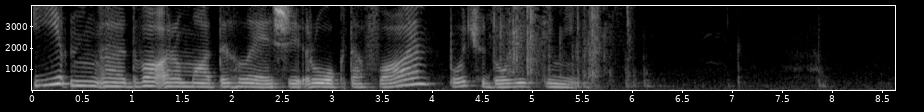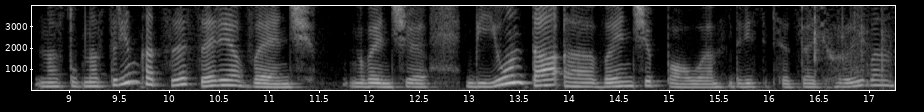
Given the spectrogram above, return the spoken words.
І е, два аромати Глейші Rock та Fire по чудовій ціні. Наступна сторінка це серія Венч. Венч Beyond та е, Венч Power 255 гривень.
